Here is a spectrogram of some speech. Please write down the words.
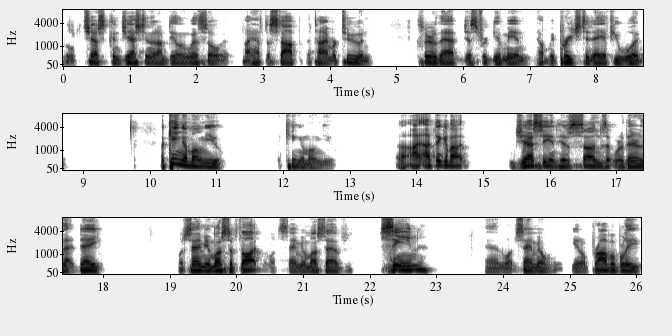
little chest congestion that I'm dealing with. So if I have to stop a time or two and clear that, just forgive me and help me preach today if you would. A king among you, a king among you. Uh, I, I think about Jesse and his sons that were there that day. What Samuel must have thought, what Samuel must have seen, and what Samuel, you know, probably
